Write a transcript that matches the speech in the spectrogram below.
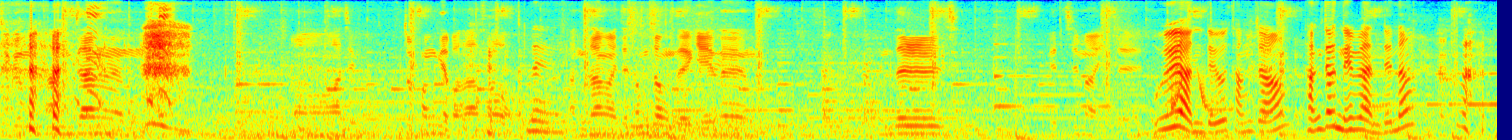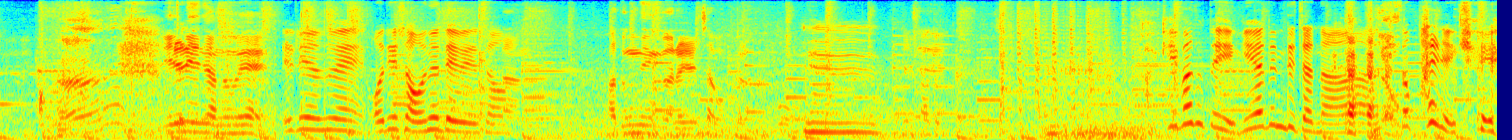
지금 당장은 부족한 게 많아서 네. 당장은 이제 성적 내기는 힘들겠지만 이제 왜 안 돼요? 당장? 당장 내면 안 되나? 1, 2년 후에 1, 2년 후에 어디서 어느 대회에서? 일단 바둑님과를 1차 목표로 두고 음. 이제 아, K바둑 때 얘기해야 된대잖아. 썩팔 얘기해.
